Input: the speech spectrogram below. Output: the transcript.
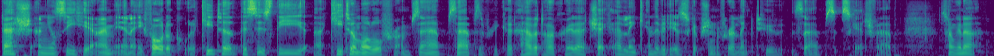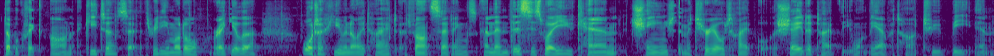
dash and you'll see here I'm in a folder called Akita. This is the uh, Akita model from Zab. Zab's a very good avatar creator. Check a link in the video description for a link to Zab's Sketchfab. So I'm going to double click on Akita, set 3D model, regular, auto humanoid height, advanced settings, and then this is where you can change the material type or the shader type that you want the avatar to be in.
